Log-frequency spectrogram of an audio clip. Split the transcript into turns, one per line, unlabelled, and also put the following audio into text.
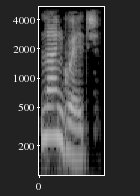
language.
